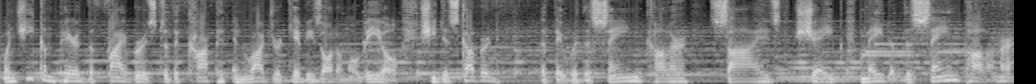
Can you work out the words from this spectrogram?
When she compared the fibers to the carpet in Roger Kibbe's automobile, she discovered that they were the same color, size, shape, made of the same polymer,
